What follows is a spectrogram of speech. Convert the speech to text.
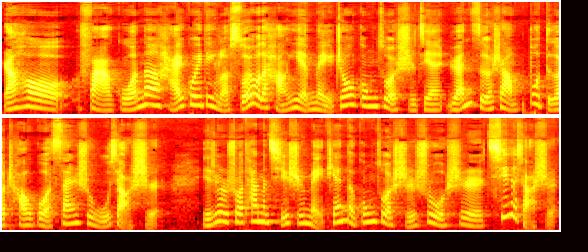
然后法国呢还规定了所有的行业每周工作时间原则上不得超过三十五小时，也就是说，他们其实每天的工作时数是七个小时，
